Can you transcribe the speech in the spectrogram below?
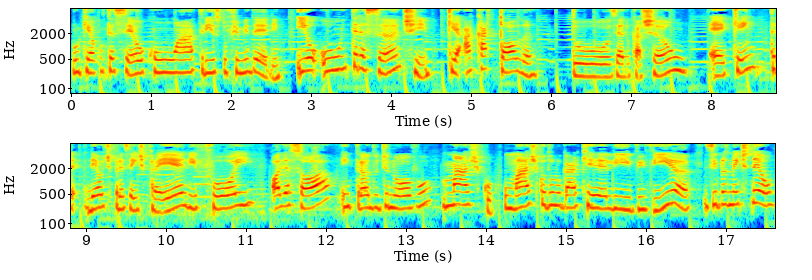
porque aconteceu com a atriz do filme dele. E o, o interessante que a cartola do Zé do Caixão, é quem deu de presente para ele foi, olha só, entrando de novo, mágico. O mágico do lugar que ele vivia simplesmente deu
